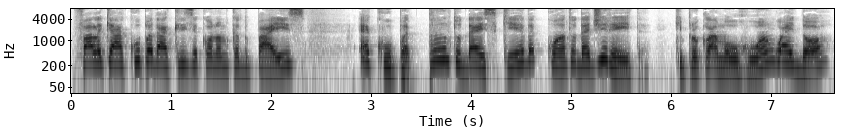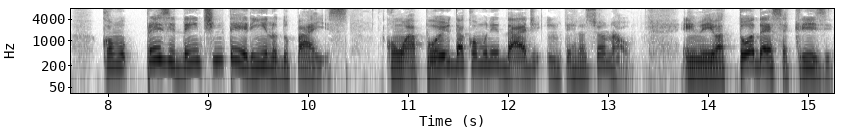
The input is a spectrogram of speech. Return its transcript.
fala que a culpa da crise econômica do país é culpa tanto da esquerda quanto da direita, que proclamou Juan Guaidó como presidente interino do país com o apoio da comunidade internacional. Em meio a toda essa crise,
